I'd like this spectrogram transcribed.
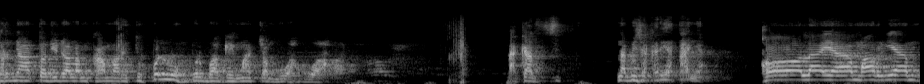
Ternyata di dalam kamar itu penuh berbagai macam buah-buahan. Maka Nabi Zakaria tanya. Qala ya Maryam.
